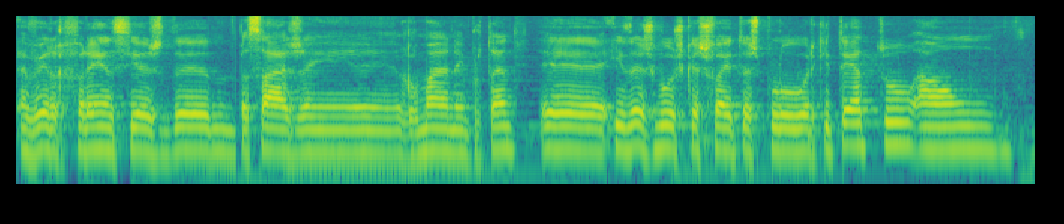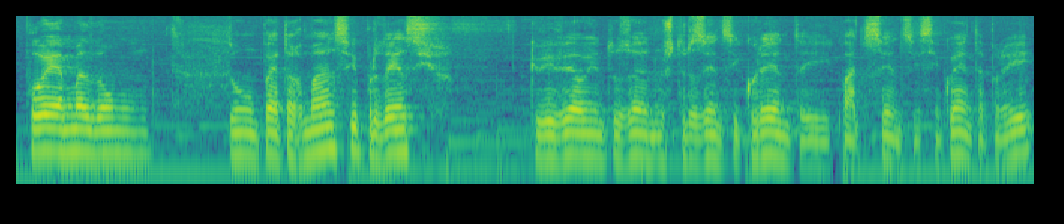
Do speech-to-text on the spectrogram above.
haver referências de passagem romana importante e das buscas feitas pelo arquiteto, há um poema de um, de um poeta româncio, Prudêncio, que viveu entre os anos 340 e 450, por aí,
